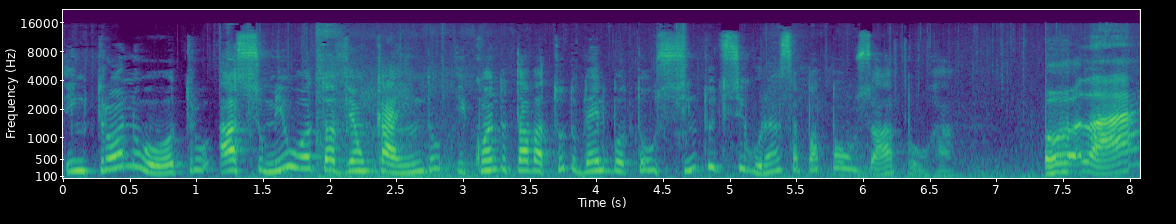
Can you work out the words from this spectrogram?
entrou no outro, assumiu o outro avião caindo e quando tava tudo bem, ele botou o cinto de segurança pra pousar, porra. Olá!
